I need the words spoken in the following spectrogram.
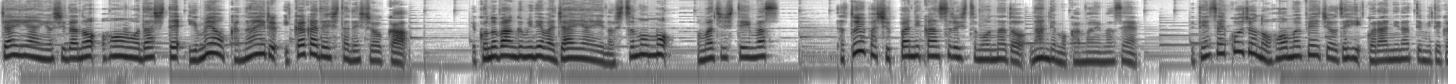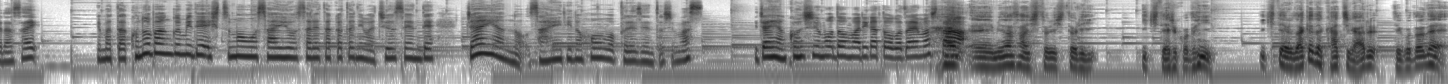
ジャイアン吉田の本を出して夢を叶えるいかがでしたでしょうか？この番組ではジャイアンへの質問もお待ちしています。例えば出版に関する質問など何でも構いません。天才工場のホームページをぜひご覧になってみてください。また、この番組で質問を採用された方には抽選でジャイアンのサイン入りの本をプレゼントします。ジャイアン、今週もどうもありがとうございました。はい、えー皆さん一人一人生きていることに、生きているだけで価値があるということで、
